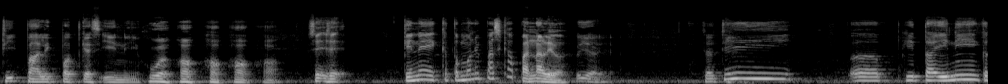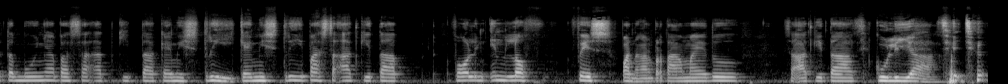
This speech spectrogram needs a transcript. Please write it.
di balik podcast ini. Wah ha ha ha ha. si si kini ketemu nih pas kapan nal yo Iya, iya. Jadi eh, kita ini ketemunya pas saat kita chemistry, chemistry pas saat kita falling in love face pandangan pertama itu saat kita kuliah. tuh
